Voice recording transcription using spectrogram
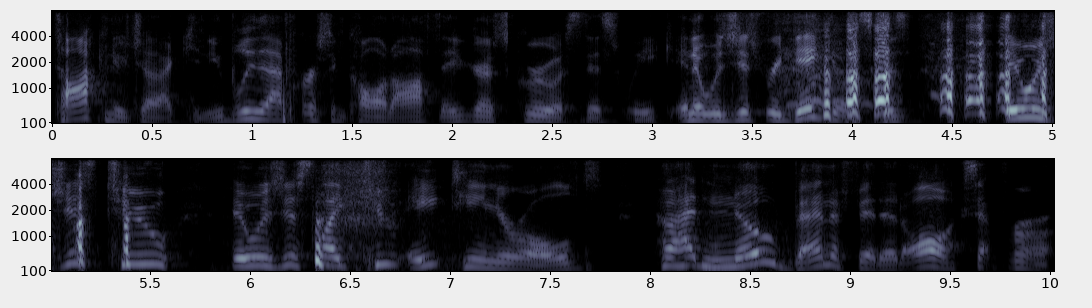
talking to each other can you believe that person called off? They're going to screw us this week. And it was just ridiculous because it was just two it was just like two 18 year olds who had no benefit at all except for our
